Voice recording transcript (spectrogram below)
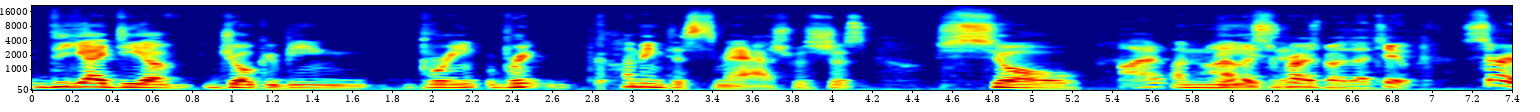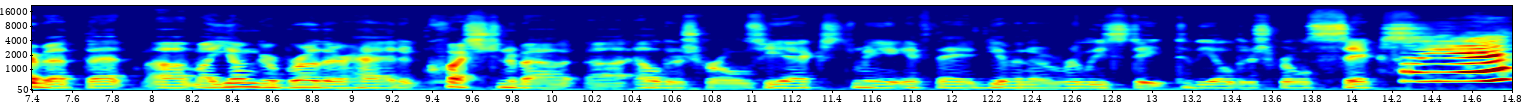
the idea of Joker being bring bring coming to Smash was just so I, I Amazing. was surprised by that too. Sorry about that. Uh, my younger brother had a question about uh, Elder Scrolls. He asked me if they had given a release date to the Elder Scrolls Six. Oh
